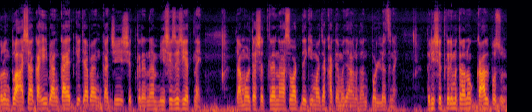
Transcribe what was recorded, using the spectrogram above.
परंतु अशा काही बँका आहेत की त्या बँकाचे शेतकऱ्यांना मेसेजच येत नाहीत. त्यामुळे त्या शेतकऱ्यांना असं वाटतं की माझ्या खात्यामध्ये अनुदान पडलंच नाही. तरी शेतकरी मित्रांनो कालपासून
